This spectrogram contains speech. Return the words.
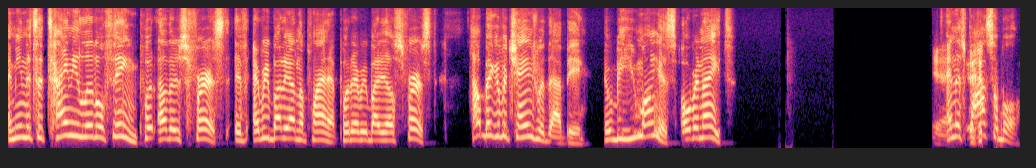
I mean, it's a tiny little thing. Put others first. If everybody on the planet put everybody else first, how big of a change would that be? It would be humongous overnight, Yeah. and it's possible.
